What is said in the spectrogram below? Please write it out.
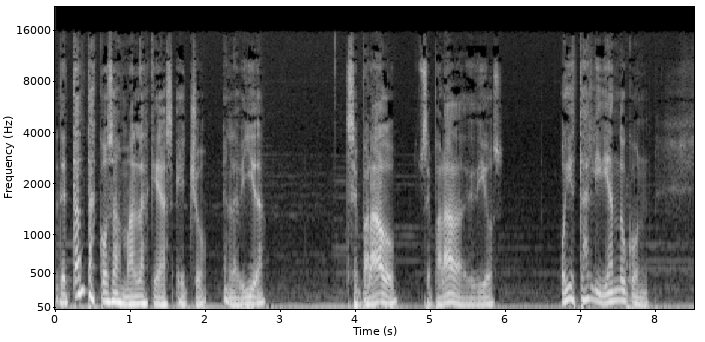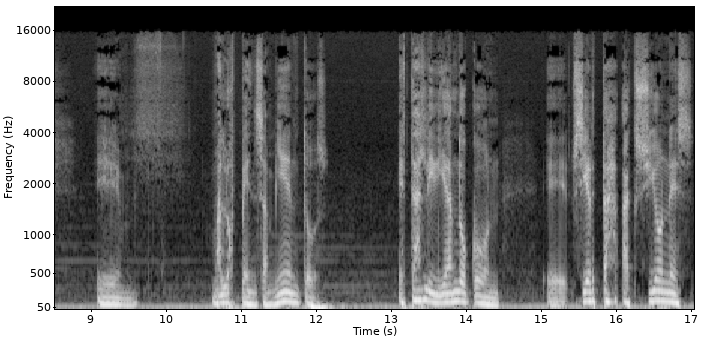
de tantas cosas malas que has hecho en la vida, separado, separada de Dios. Hoy estás lidiando con eh, malos pensamientos, estás lidiando con eh, ciertas acciones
